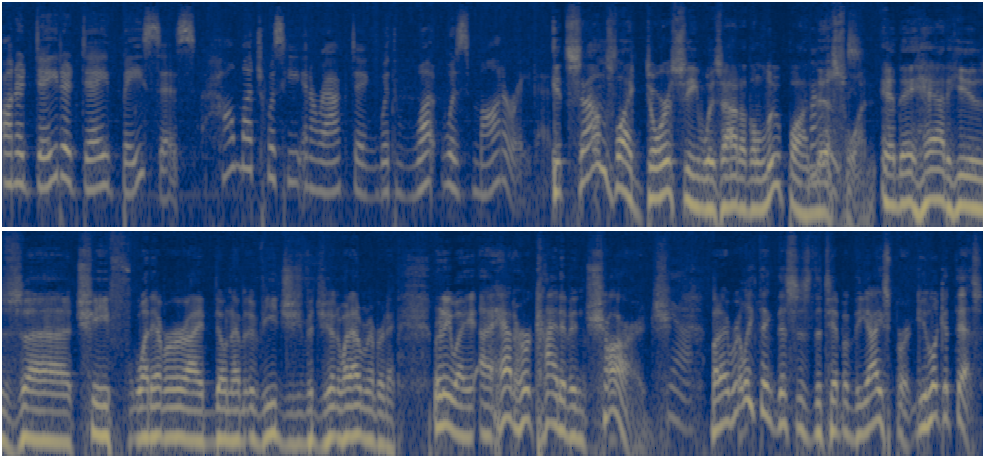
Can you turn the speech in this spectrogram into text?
on a day to day basis, how much was he interacting with what was moderated? It sounds like Dorsey was out of the loop on this one, and they had his uh, chief, whatever I don't have, VG, Virginia, I don't remember her name, but anyway, I had her kind of in charge. Yeah. But I really think this is the tip of the iceberg. You look at this.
